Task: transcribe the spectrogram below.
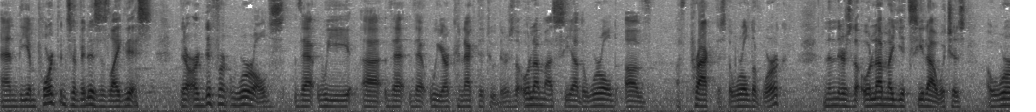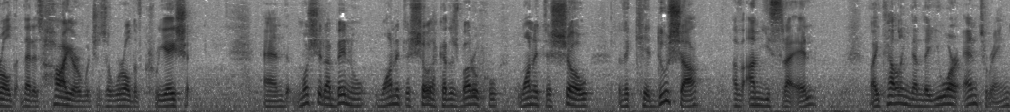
and the importance of it is, is like this. There are different worlds that we uh, that, that we are connected to. There's the Olam Asiyah, the world of, of practice, the world of work. And then there's the Olam Yetzira, which is a world that is higher, which is a world of creation. And Moshe Rabbeinu wanted to show, HaKadosh Baruch Hu wanted to show the Kedusha of Am Yisrael by telling them that you are entering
